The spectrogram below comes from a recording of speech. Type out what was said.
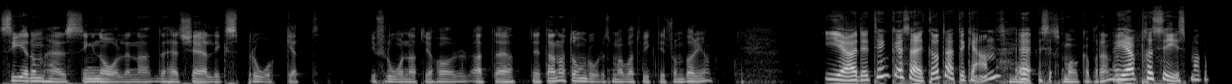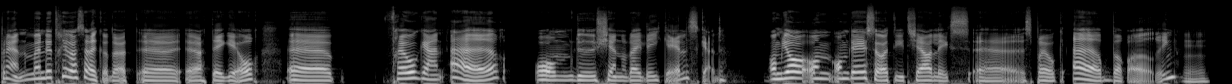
se de här signalerna, det här kärleksspråket ifrån att jag har att, att det är ett annat område som har varit viktigt från början. Ja, det tänker jag säkert att det kan. Smak, Eh, smaka på den. Ja, precis. Smaka på den. Men det tror jag säkert att, eh, att det går. Eh, frågan är om du känner dig lika älskad. Om, jag, om, om det är så att ditt kärleksspråk språk är beröring Mm,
